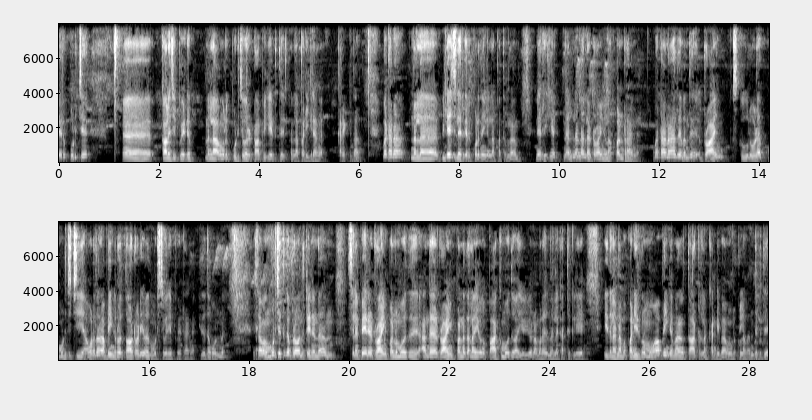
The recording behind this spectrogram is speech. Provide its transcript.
பேர் பிடிச்ச காலேஜுக்கு போயிட்டு நல்லா அவங்களுக்கு பிடிச்ச ஒரு டாப்பிக்கை எடுத்து நல்லா படிக்கிறாங்க. கரெக்டு தான். பட் ஆனால் நல்ல வில்லேஜில் இருக்கிற குழந்தைங்கள்லாம் பார்த்தோம்னா நிறைய நல்ல நல்ல ட்ராயிங்லாம் பண்ணுறாங்க பட் ஆனால் அது வந்து ட்ராயிங் ஸ்கூலோட முடிஞ்சிச்சு. அவ்வளோதான் அப்படிங்கிற ஒரு தாட்டோடய அது முடிச்சுட்டு வெளியே போயிடுறாங்க. இதுதான் உண்மை. ஆக்சுவலாக அவங்க முடிச்சதுக்கப்புறம் வந்துட்டு என்னென்னா சில பேர் ட்ராயிங் பண்ணும்போது அந்த ட்ராயிங் பண்ணதெல்லாம் இவங்க பார்க்கும்போது ஐயோ நம்மளால் இது மாதிரிலாம் கற்றுக்கலையே இதெல்லாம் நம்ம பண்ணியிருக்கணுமோ அப்படிங்கிற மாதிரி தாட்டெல்லாம் கண்டிப்பாக அவங்களுக்குள்ளே வந்துடுது.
